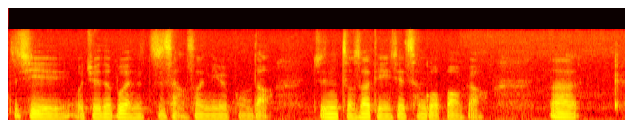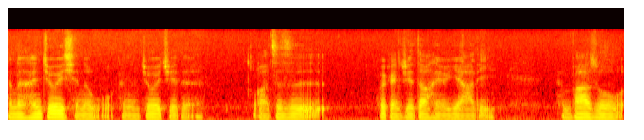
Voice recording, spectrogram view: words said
这期我觉得不管是职场上，你会碰到，就是你总是要填一些成果报告。那可能很久以前的我，可能就会觉得，哇，这是会感觉到很有压力，很怕说我，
